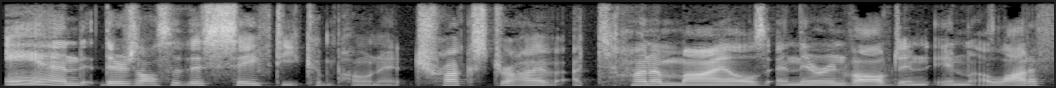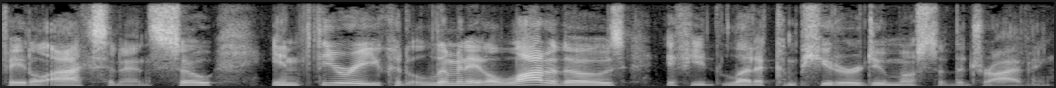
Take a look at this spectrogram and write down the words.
And there's also this safety component. Trucks drive a ton of miles and they're involved in, in a lot of fatal accidents. So, in theory, you could eliminate a lot of those if you let a computer do most of the driving.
